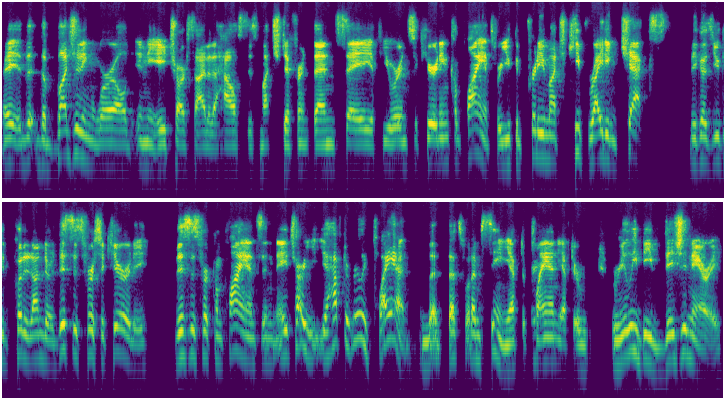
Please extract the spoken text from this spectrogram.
right? The, the budgeting world in the HR side of the house is much different than, say, if you were in security and compliance, where you could pretty much keep writing checks because you could put it under this is for security, this is for compliance. And HR, you have to really plan. That, that's what I'm seeing. You have to plan, you have to really be visionary.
